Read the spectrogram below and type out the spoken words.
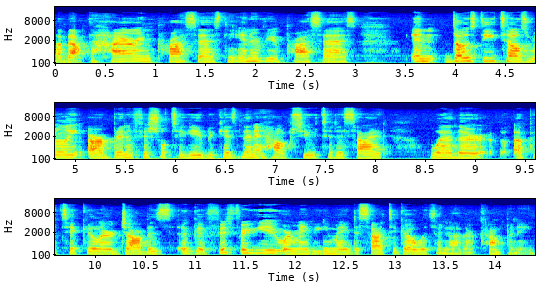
about the hiring process, the interview process, and those details really are beneficial to you because then it helps you to decide whether a particular job is a good fit for you or maybe you may decide to go with another company.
